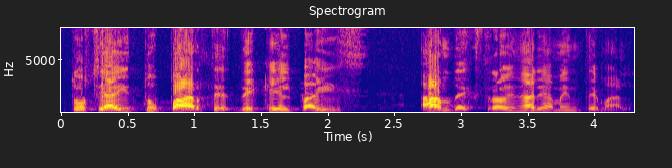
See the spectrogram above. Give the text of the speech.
Entonces ahí tú partes de que el país anda extraordinariamente mal.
